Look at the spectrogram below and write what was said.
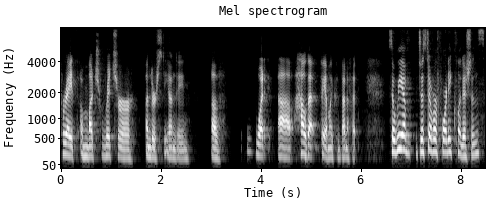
creates a much richer understanding of what, uh, how that family could benefit. So, we have just over 40 clinicians.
